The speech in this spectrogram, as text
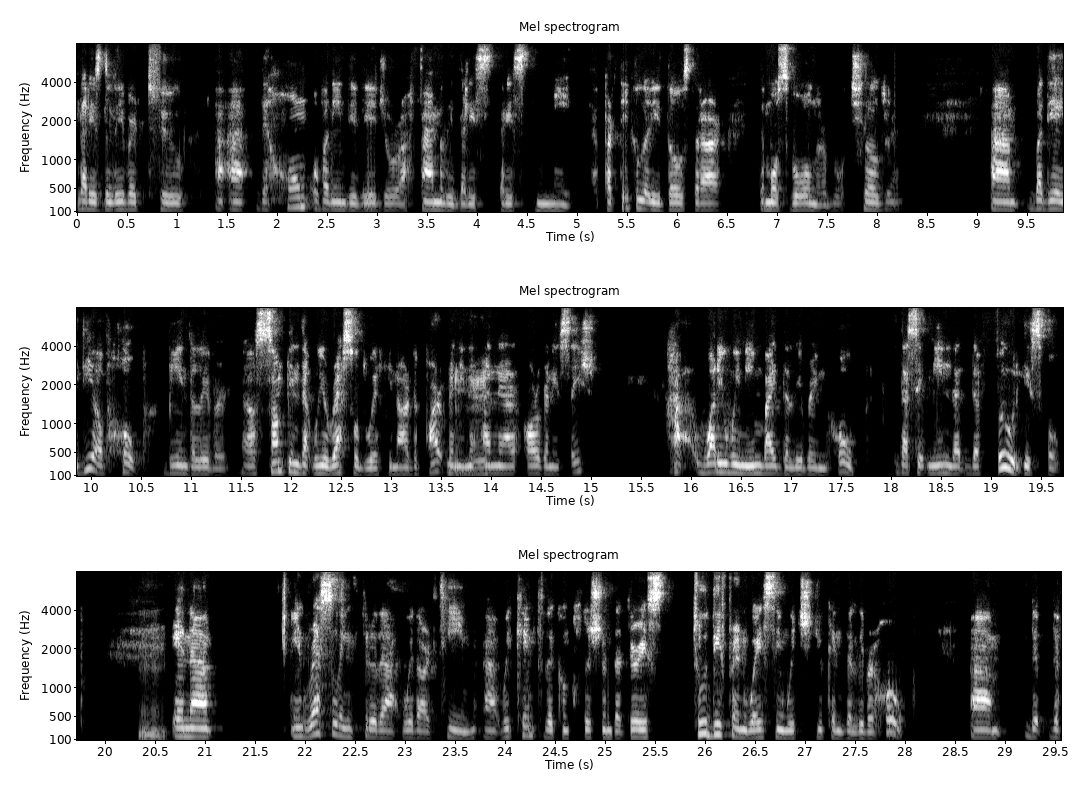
that is delivered to uh, uh the home of an individual or a family that is that is in need, particularly those that are the most vulnerable, children. Um, but the idea of hope being delivered uh, something that we wrestled with in our department mm-hmm. in, in, our organization. How, what do we mean by delivering hope? Does it mean that the food is hope? Mm-hmm. And uh, in wrestling through that with our team, uh, we came to the conclusion that there is two different ways in which you can deliver hope. Um, the, the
